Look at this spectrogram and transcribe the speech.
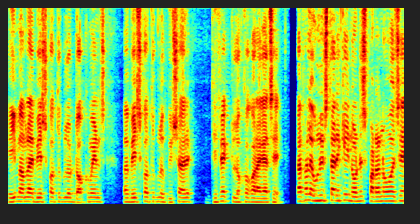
এই মামলায় বেশ কতগুলো ডকুমেন্টস বা বেশ কতগুলো বিষয়ের ডিফেক্ট লক্ষ্য করা গেছে। তার ফলে উনিশ তারিখেই নোটিশ পাঠানো হয়েছে।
